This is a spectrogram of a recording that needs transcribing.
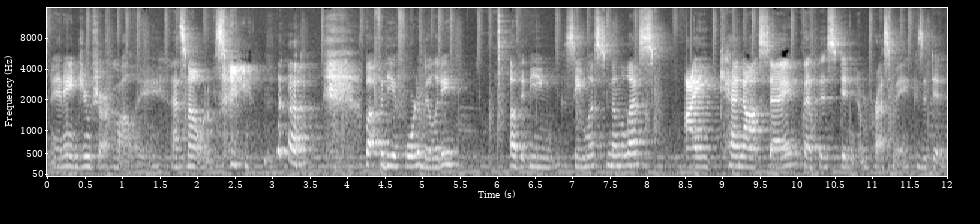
it ain't Gymshark quality. That's not what I'm saying. but for the affordability of it being seamless nonetheless, I cannot say that this didn't impress me, because it did.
